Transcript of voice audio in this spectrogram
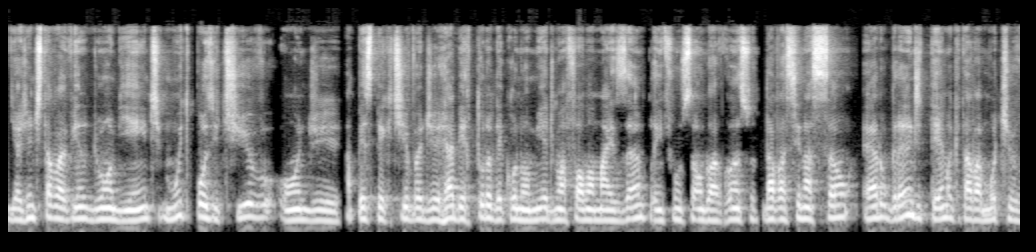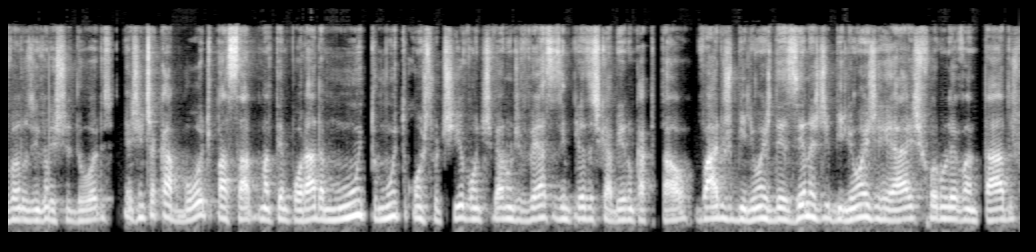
e a gente estava vindo de um ambiente muito positivo, onde a perspectiva de reabertura da economia de uma forma mais ampla, em função do avanço da vacinação, era o grande tema que estava motivando os investidores. E a gente acabou de passar por uma temporada muito, muito construtiva, onde tiveram diversas empresas que abriram capital, vários bilhões, dezenas de bilhões de reais foram levantados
